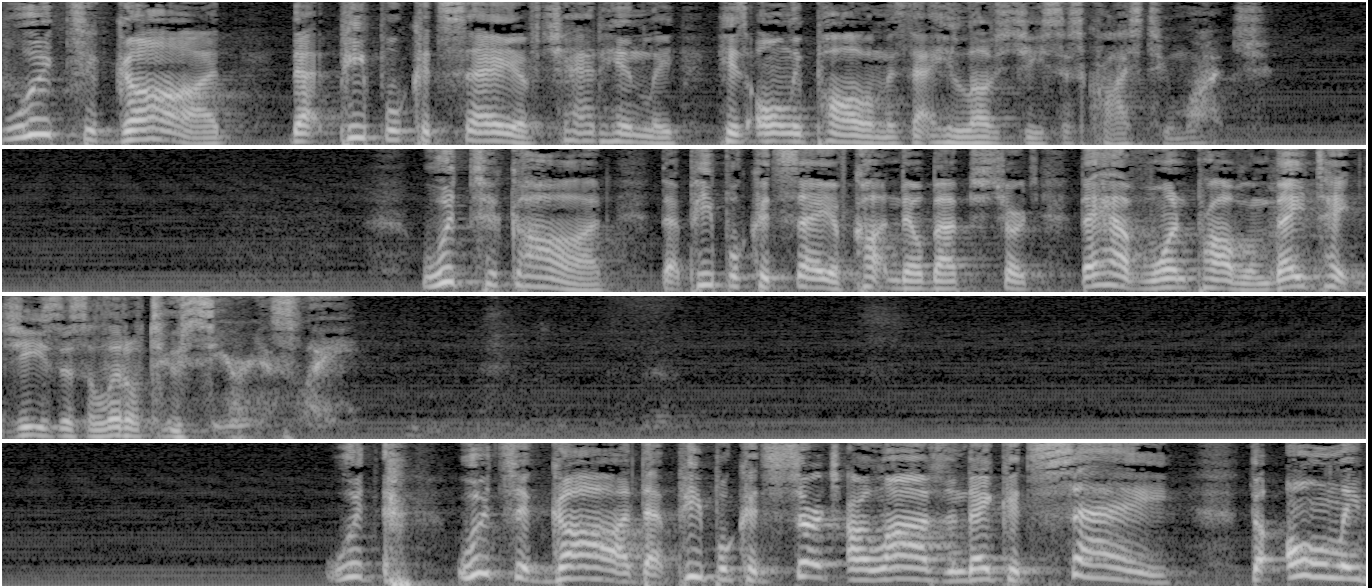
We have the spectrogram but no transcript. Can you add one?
Would to God that people could say of Chad Hendley, his only problem is that he loves Jesus Christ too much. Would to God that people could say of Cottondale Baptist Church, they have one problem. They take Jesus a little too seriously. Would, would to God that people could search our lives and they could say, the only,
